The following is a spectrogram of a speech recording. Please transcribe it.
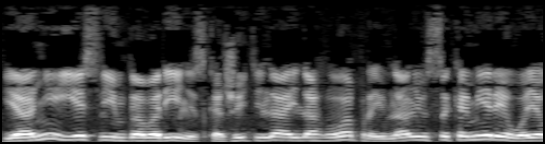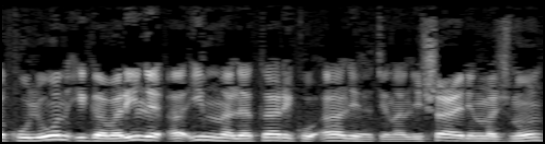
И они, если им говорили, скажите ля илях лала, проявляли высокомерие, ваякулюн, и говорили, а инна лятарику алихатина лишайрин маджнун,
